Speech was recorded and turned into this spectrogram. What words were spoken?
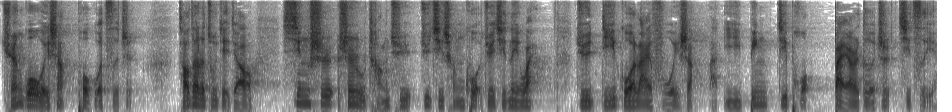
全国为上，破国次之。曹操的注解叫：兴师深入长驱，居其城廓，绝其内外，举敌国来服为上啊！以兵击破，败而得之，其次也。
